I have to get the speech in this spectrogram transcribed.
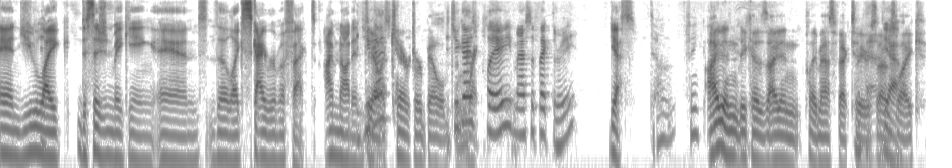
And you like decision making and the like Skyrim effect. I'm not Did into you yeah, guys- like character build. Did you guys Right. play Mass Effect 3? Yes. Don't think I didn't because I didn't play Mass Effect 2, Okay. so I Yeah. was like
